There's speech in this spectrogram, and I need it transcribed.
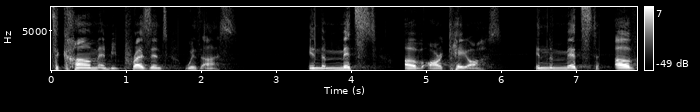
to come and be present with us in the midst of our chaos, in the midst of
